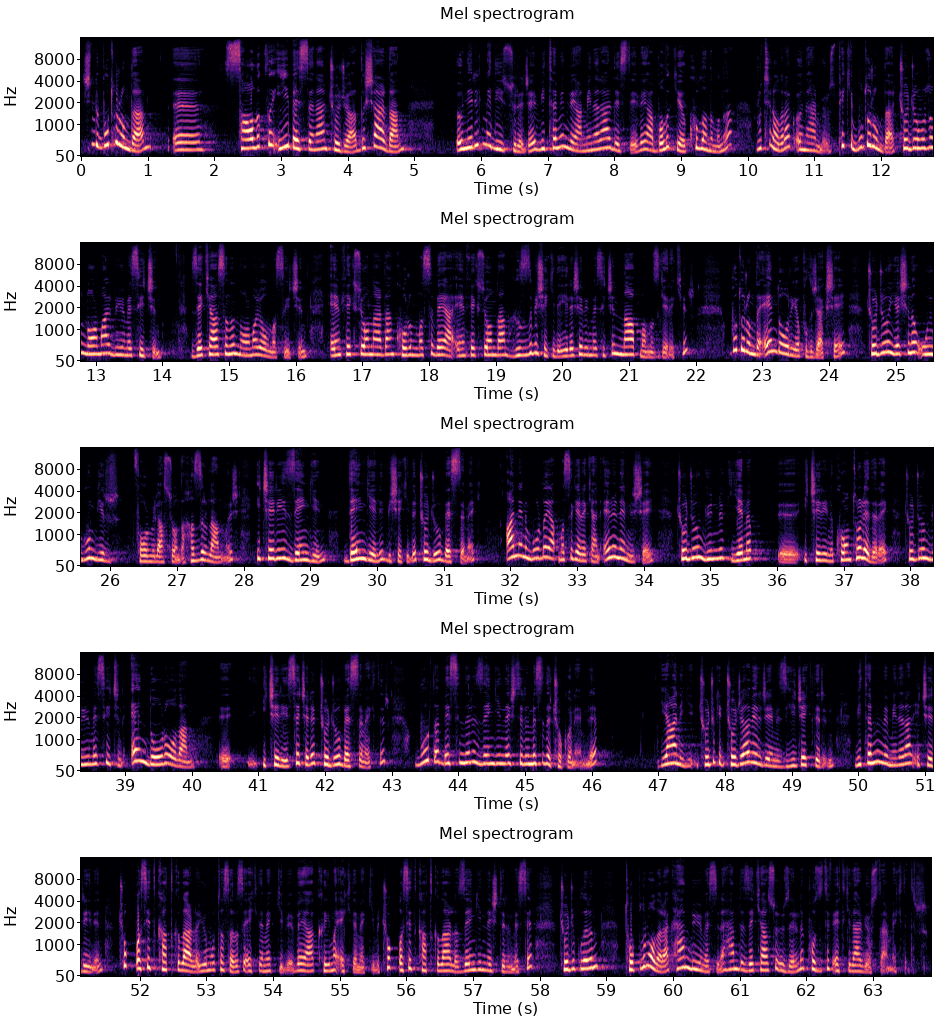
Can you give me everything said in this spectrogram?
Şimdi bu durumda e, sağlıklı, iyi beslenen çocuğa dışarıdan önerilmediği sürece vitamin veya mineral desteği veya balık yağı kullanımını rutin olarak önermiyoruz. Peki bu durumda çocuğumuzun normal büyümesi için, zekasının normal olması için, enfeksiyonlardan korunması veya enfeksiyondan hızlı bir şekilde iyileşebilmesi için ne yapmamız gerekir? Bu durumda en doğru yapılacak şey çocuğun yaşına uygun bir formülasyonda hazırlanmış, içeriği zengin, dengeli bir şekilde çocuğu beslemek. Annenin burada yapması gereken en önemli şey çocuğun günlük yeme e, içeriğini kontrol ederek çocuğun büyümesi için en doğru olan e, içeriği seçerek çocuğu beslemektir. Burada besinlerin zenginleştirilmesi de çok önemli. Yani çocuk çocuğa vereceğimiz yiyeceklerin vitamin ve mineral içeriğinin çok basit katkılarla yumurta sarısı eklemek gibi veya kıyma eklemek gibi çok basit katkılarla zenginleştirilmesi çocukların toplum olarak hem büyümesine hem de zekası üzerine pozitif etkiler göstermektedir.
